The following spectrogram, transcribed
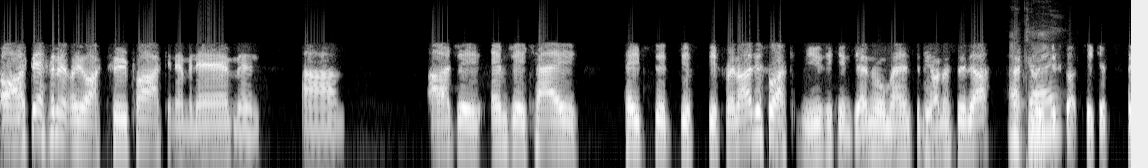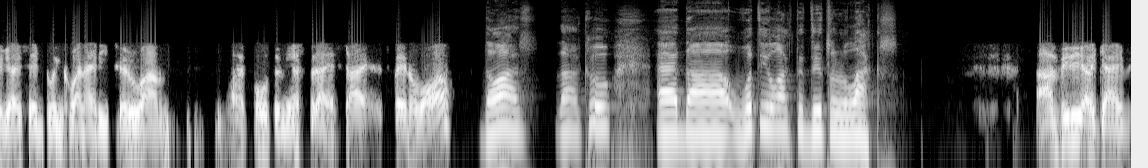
Oh, I definitely like Tupac and Eminem and um, RG, MGK. Heaps of just different. I just like music in general, man. To be honest with you, actually just got tickets to go see Blink One Eighty Two. Um, I bought them yesterday, so it's been a while. Nice. No, cool. And uh, what do you like to do to relax? Uh, video games,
